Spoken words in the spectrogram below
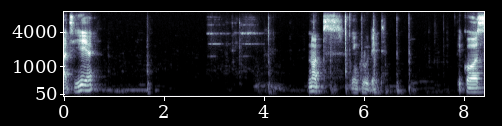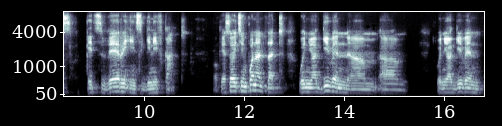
But here, not included because it's very insignificant. Okay, so it's important that when you are given, um, um, when you are given,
